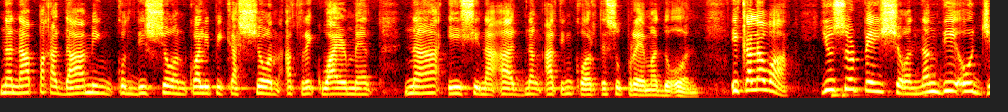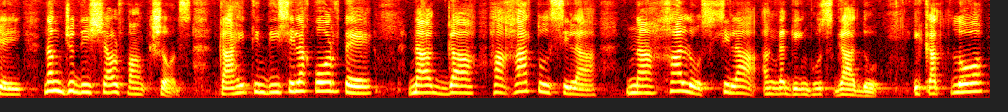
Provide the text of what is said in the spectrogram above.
na napakadaming kondisyon, kwalifikasyon at requirement na isinaad ng ating Korte Suprema doon. Ikalawa, usurpation ng DOJ ng judicial functions. Kahit hindi sila korte, naghahatol sila na halos sila ang naging husgado. Ikatlo,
